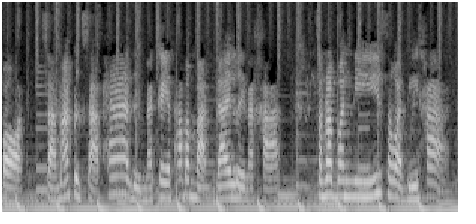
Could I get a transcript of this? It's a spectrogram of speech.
ปอด สามารถปรึกษาแพทย์หรือนักกายภาพบำบัดได้เลยนะคะสำหรับวันนี้ สวัสดีค่ะ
